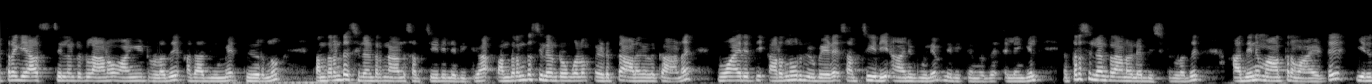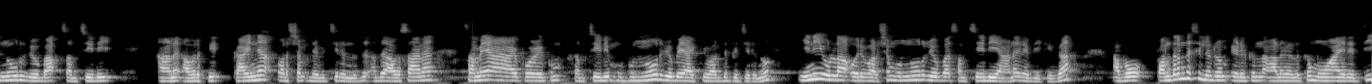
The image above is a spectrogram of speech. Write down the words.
എത്ര ഗ്യാസ് സിലിണ്ടറുകളാണോ വാങ്ങിയിട്ടുള്ളത് അത് അതിന്മേൽ തീർന്നു. പന്ത്രണ്ട് സിലിണ്ടറിനാണ് സബ്സിഡി ലഭിക്കുക. പന്ത്രണ്ട് സിലിണ്ടറുകളും എടുത്ത ആളുകൾക്കാണ് മൂവായിരത്തി രൂപയുടെ സബ്സിഡി ആനുകൂല്യം ലഭിക്കുന്നത് അല്ലെങ്കിൽ എത്ര സിലിണ്ടറാണോ ലഭിച്ചിട്ടുള്ളത് അതിന് മാത്രമായിട്ട് ഇരുന്നൂറ് രൂപ സബ്സിഡി ആണ് അവർക്ക് കഴിഞ്ഞ വർഷം ലഭിച്ചിരുന്നത്. അത് അവസാന സമയമായപ്പോഴേക്കും സബ്സിഡി മുന്നൂറ് രൂപയാക്കി വർദ്ധിപ്പിച്ചിരുന്നു. ഇനിയുള്ള ഒരു വർഷം മുന്നൂറ് രൂപ സബ്സിഡിയാണ് ലഭിക്കുക. അപ്പോൾ പന്ത്രണ്ട് സിലിണ്ടറും എടുക്കുന്ന ആളുകൾക്ക് മൂവായിരത്തി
